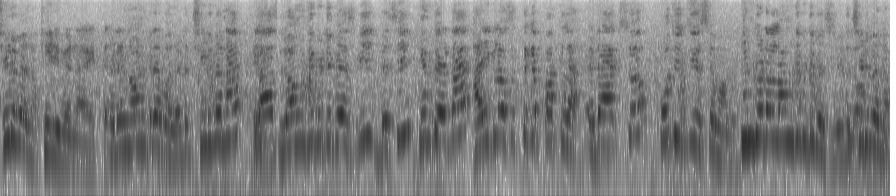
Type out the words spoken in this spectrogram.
ছিঁড়বে না। ছিঁড়বে না এটা। এটা নন ট্রেবল এটা ছিঁড়বে না প্লাস লংজিভিটি বেশি বেশি কিন্তু এটা হাই গ্লাসের থেকে পাতলা। এটা একশো পঁচিশ জিএসএম হবে। কিন্তু এটা লংজিভিটি বেশি এটা ছিঁড়বে না।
